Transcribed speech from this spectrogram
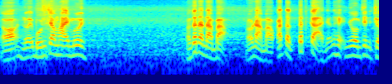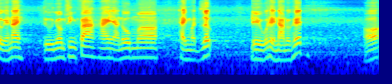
đó lưỡi 420 nó rất là đảm bảo nó đảm bảo cắt được tất cả những hệ nhôm trên thị trường hiện nay từ nhôm sinh pha hay là nhôm uh, thành mặt dựng đều có thể làm được hết. Đó.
